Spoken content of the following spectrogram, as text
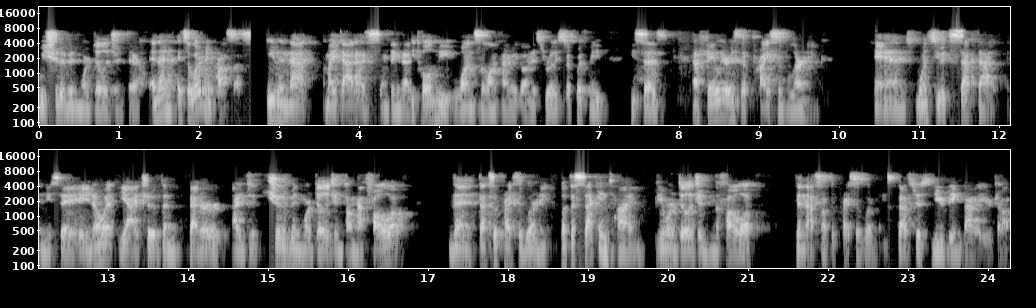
we should have been more diligent there. And then it's a learning process. Even that, my dad has something that he told me once a long time ago, and it's really stuck with me. He says, a failure is the price of learning. And once you accept that and you say, hey, you know what? Yeah, I should have done better. I should have been more diligent on that follow up. Then that's the price of learning. But the second time, if you're more diligent in the follow up, then that's not the price of learning. That's just you being bad at your job.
